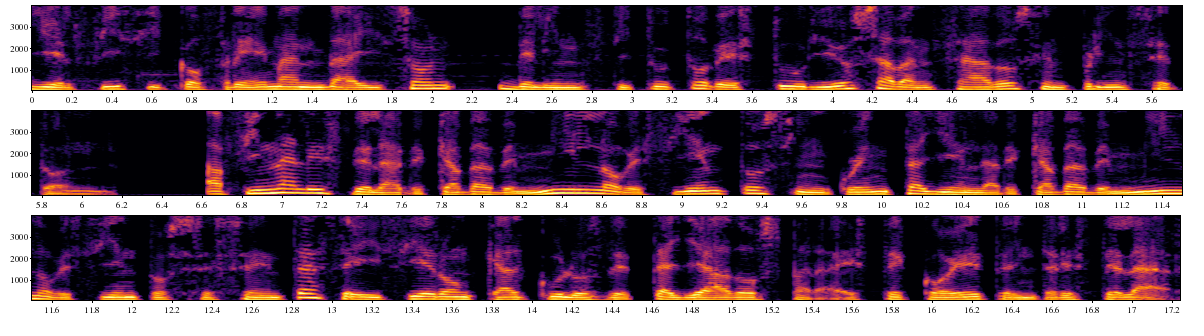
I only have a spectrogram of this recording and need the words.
y el físico Freeman Dyson, del Instituto de Estudios Avanzados en Princeton. A finales de la década de 1950 y en la década de 1960 se hicieron cálculos detallados para este cohete interestelar.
